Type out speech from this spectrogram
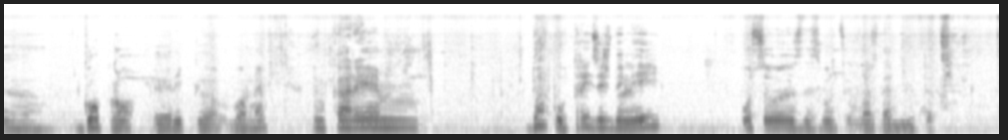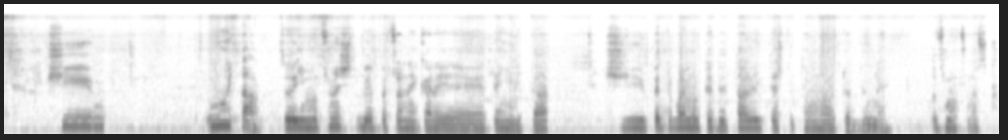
uh, GoPro, Eric Vorne, în care um, doar cu 30 de lei poți să îți dezvolți o groază de abilități. Și nu uita, să-i mulțumești de persoane care te-a invitat și pentru mai multe detalii te așteptăm alături de noi. Îți mulțumesc!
